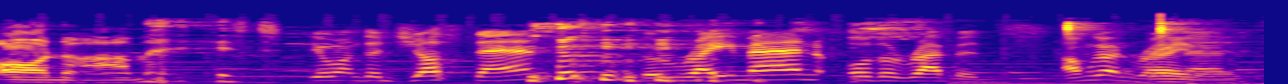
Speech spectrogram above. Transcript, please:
on Armored. Do you want the Just Dance, the Rayman, or the Rabbids? I'm going Rayman. Rayman.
